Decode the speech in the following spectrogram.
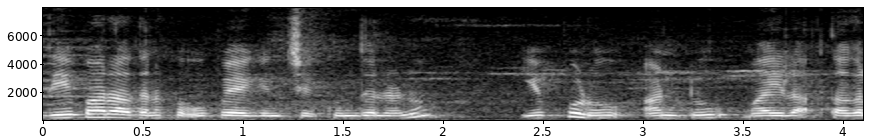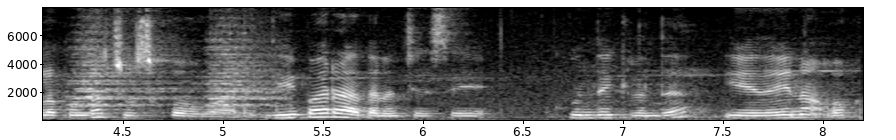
దీపారాధనకు ఉపయోగించే కుందులను ఎప్పుడు అంటూ మైల తగలకుండా చూసుకోవాలి. దీపారాధన చేసే కుంది క్రింద ఏదైనా ఒక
